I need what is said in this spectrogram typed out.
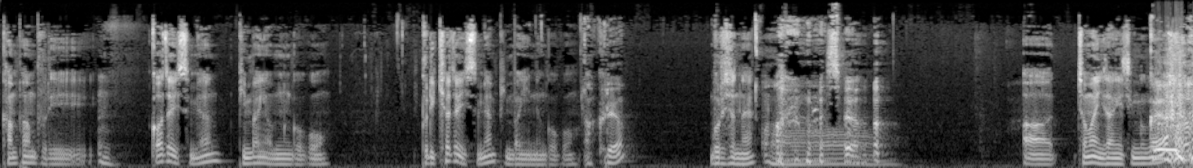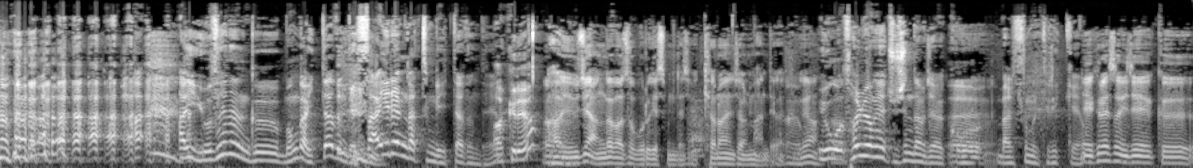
간판 불이 음. 꺼져 있으면 빈 방이 없는 거고 불이 켜져 있으면 빈 방이 있는 거고 아 그래요? 모르셨나요? 어. 알았어요. 어 저만 이상해진 건가요? 아 니 요새는 그 뭔가 있다던데 사이렌 같은 게 있다던데. 아 그래요? 아 요즘 안 가봐서 모르겠습니다. 제가 결혼한 지 얼마 안 돼가지고요. 요거 설명해 주신다면 제가 그 네. 말씀을 드릴게요. 예, 그래서 이제 그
